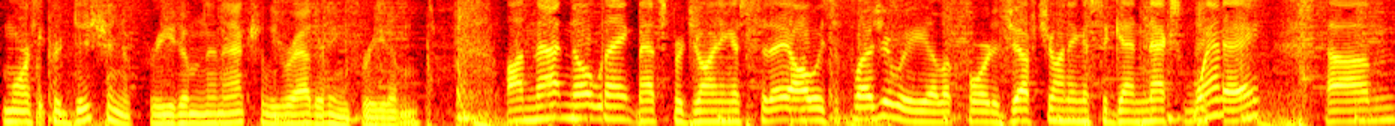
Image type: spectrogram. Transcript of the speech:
more tradition of freedom than actually rather than freedom. On that note, thank Metz for joining us today. Always a pleasure. We look forward to Jeff joining us again next Wednesday. Um,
